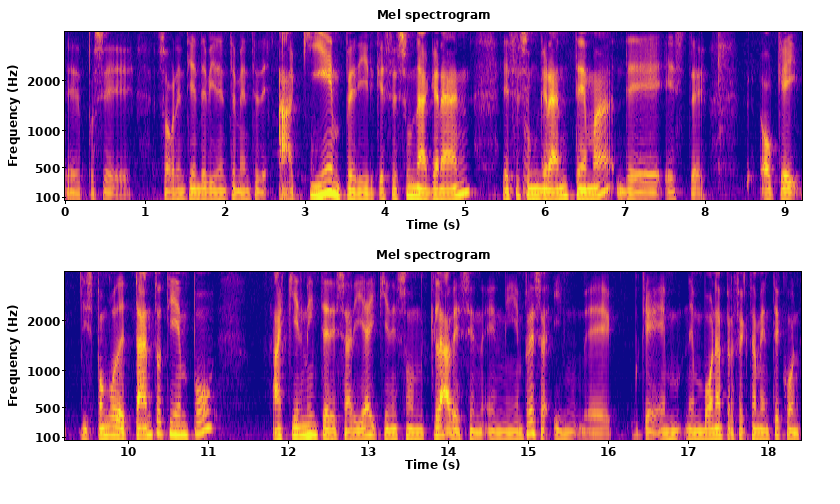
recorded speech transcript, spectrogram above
eh, pues se sobreentiende evidentemente de a quién pedir, que ese es una gran, ese es un gran tema de este, ok, dispongo de tanto tiempo, a quién me interesaría y quiénes son claves en, mi empresa. Y, eh, que embona perfectamente con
